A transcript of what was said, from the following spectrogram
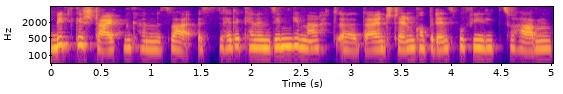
mitgestalten können. Es, war, es hätte keinen Sinn gemacht, äh, da ein Stellenkompetenzprofil zu haben,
